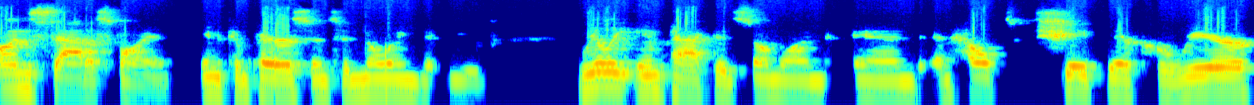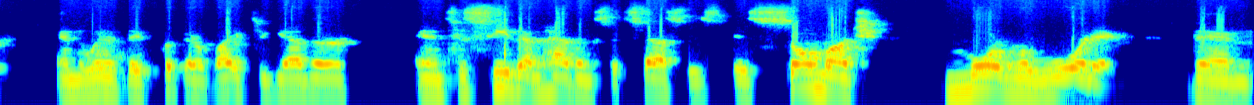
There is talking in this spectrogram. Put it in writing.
unsatisfying in comparison to knowing that you've really impacted someone and, and helped shape their career and the way that they've put their life together and to see them having success is is so much more rewarding than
